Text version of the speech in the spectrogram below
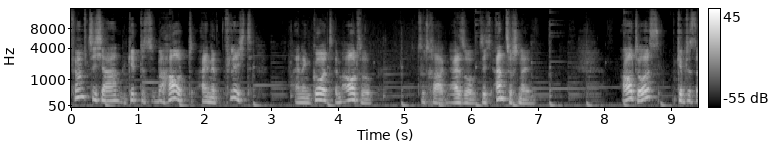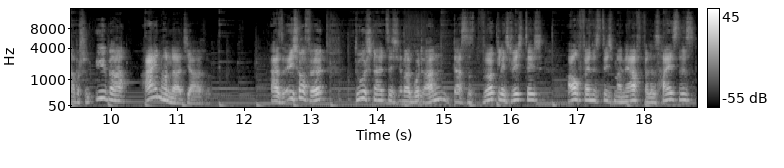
50 Jahren gibt es überhaupt eine Pflicht, einen Gurt im Auto zu tragen, also sich anzuschnallen. Autos gibt es aber schon über 100 Jahre. Also ich hoffe, du schnallst dich immer gut an. Das ist wirklich wichtig. Auch wenn es dich mal nervt, weil es heiß ist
